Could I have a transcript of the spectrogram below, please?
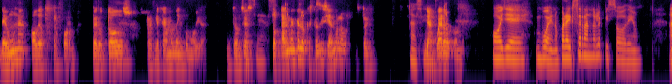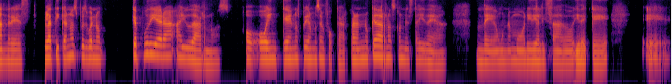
de una o de otra forma, pero todos reflejamos la incomodidad. Entonces, totalmente lo que estás diciendo, Laura, estoy de acuerdo con. Oye, bueno, para ir cerrando el episodio, Andrés, platícanos, pues bueno, ¿qué pudiera ayudarnos o, o, en qué nos pudiéramos enfocar para no quedarnos con esta idea de un amor idealizado y de que, eh,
